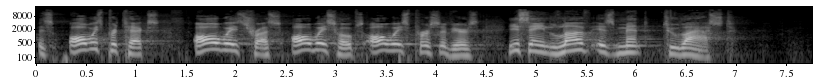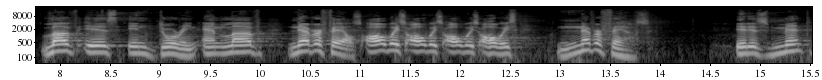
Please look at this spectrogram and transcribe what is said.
is always protects, always trusts, always hopes, always perseveres. He's saying love is meant to last. Love is enduring, and love never fails. Always, always, always, always, never fails. It is meant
